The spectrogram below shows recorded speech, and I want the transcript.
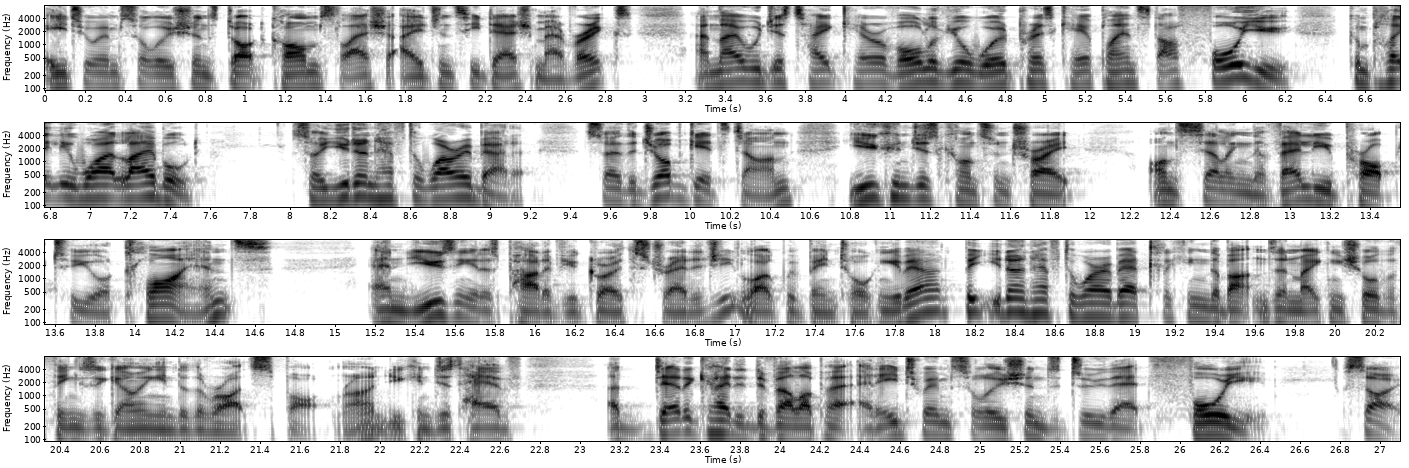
e2msolutions.com slash agency dash mavericks, and they will just take care of all of your WordPress care plan stuff for you, completely white labeled. So you don't have to worry about it. So the job gets done. You can just concentrate on selling the value prop to your clients and using it as part of your growth strategy, like we've been talking about. But you don't have to worry about clicking the buttons and making sure the things are going into the right spot, right? You can just have a dedicated developer at E2M Solutions do that for you. So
